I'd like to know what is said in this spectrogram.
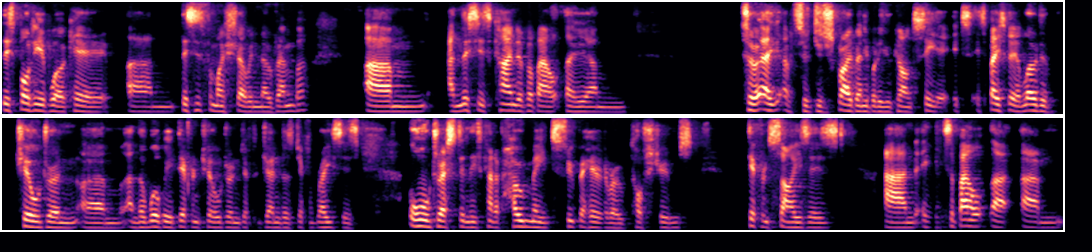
this body of work here, um, this is for my show in November, um, and this is kind of about the. Um, so, uh, to describe anybody who can't see it, it's it's basically a load of children, um, and there will be different children, different genders, different races, all dressed in these kind of homemade superhero costumes, different sizes, and it's about that um,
